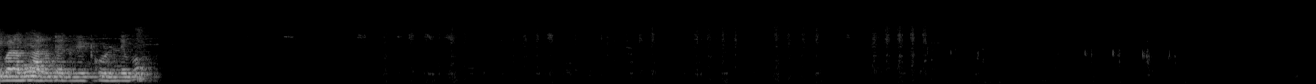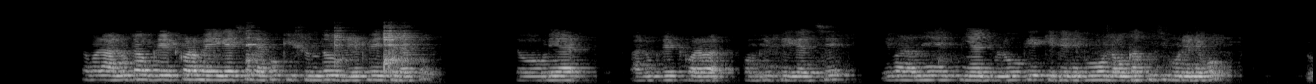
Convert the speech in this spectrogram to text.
এবার আমি আলুটা গ্রেট করে নেব। আমার আলুটাও গ্রেট করা হয়ে গেছে, দেখো কি সুন্দর গ্রেট হয়েছে, দেখো। তো আমি আর আলু গ্রেট করা কমপ্লিট হয়ে গেছে। এবার আমি পেঁয়াজগুলোকে কেটে নেব, লঙ্কা কুচি করে নেব। তো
